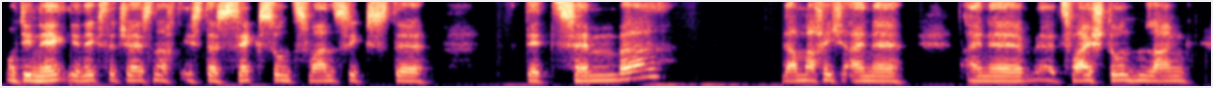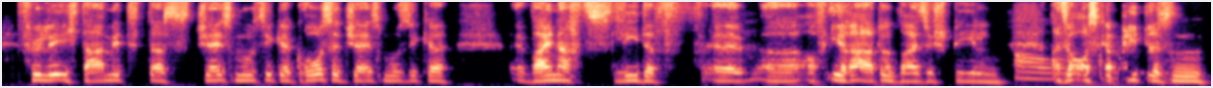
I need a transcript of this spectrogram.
Und die, die nächste Jazznacht ist der 26. Dezember. Da mache ich eine, eine äh, zwei Stunden lang fülle ich damit, dass Jazzmusiker, große Jazzmusiker äh, Weihnachtslieder äh, äh, auf ihre Art und Weise spielen. Oh. Also Oscar Peterson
